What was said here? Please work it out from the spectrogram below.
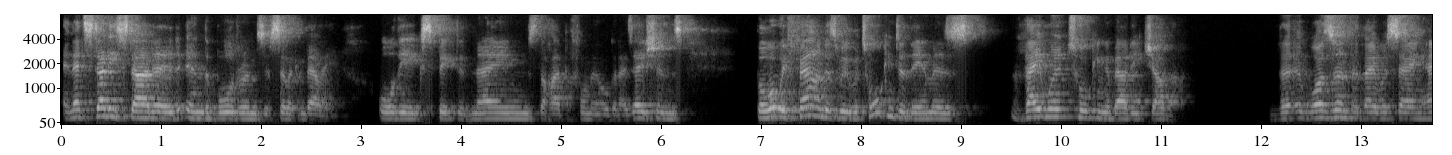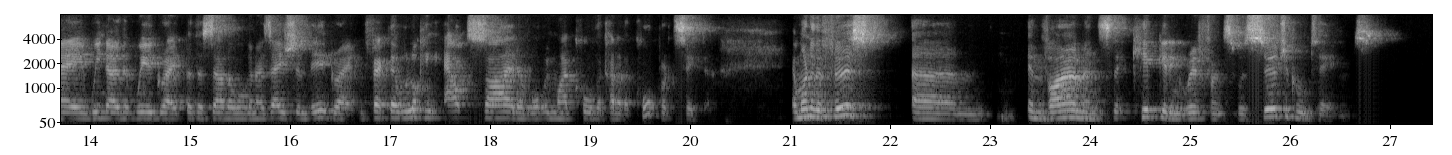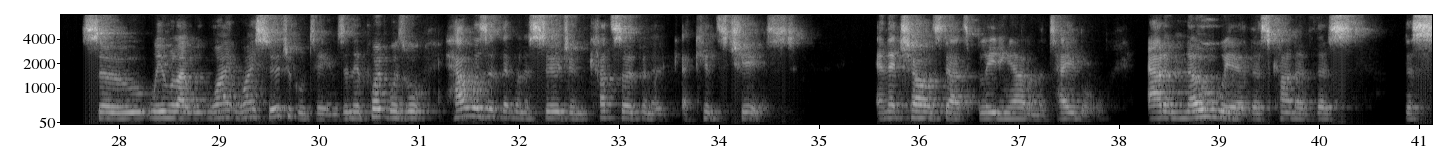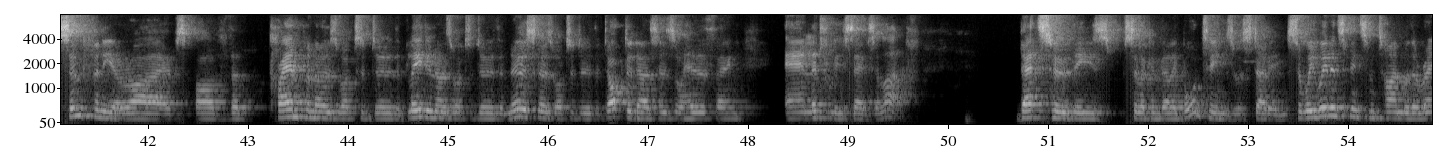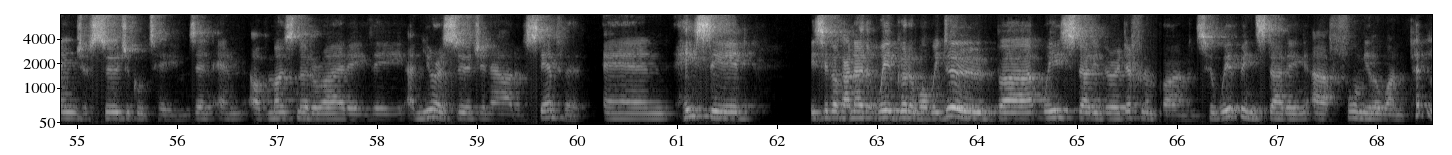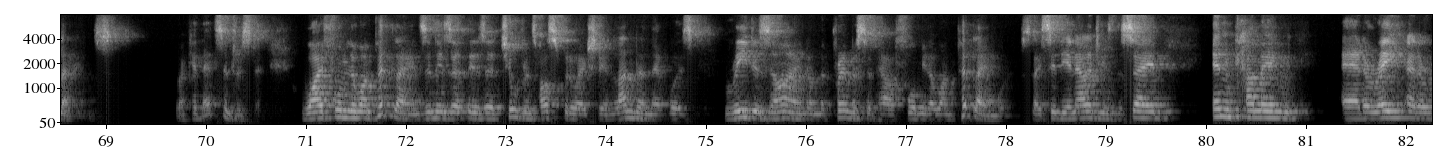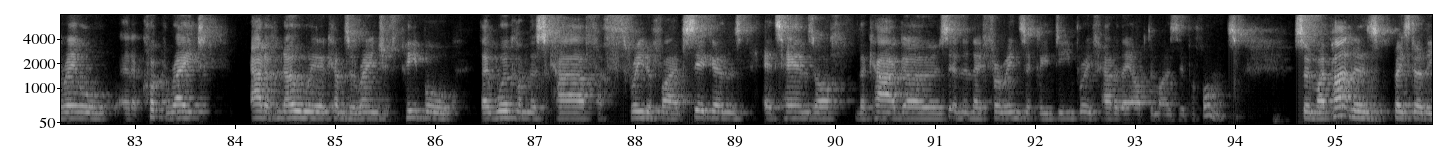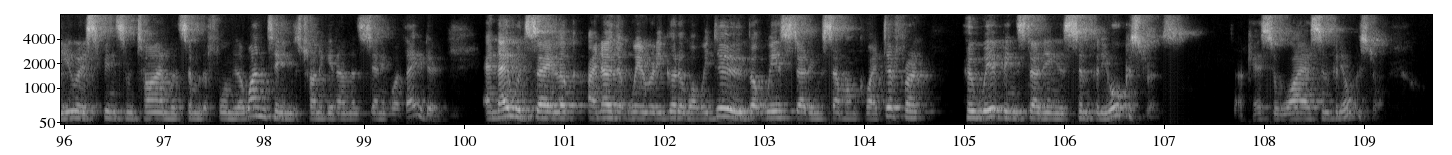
And that study started in the boardrooms of Silicon Valley, all the expected names, the high performing organizations but what we found as we were talking to them is they weren't talking about each other. That it wasn't that they were saying, hey, we know that we're great, but this other organization, they're great. In fact, they were looking outside of what we might call the kind of the corporate sector. And one of the first um, environments that kept getting referenced was surgical teams. So we were like, well, why, why surgical teams? And their point was, well, how is it that when a surgeon cuts open a, a kid's chest, and that child starts bleeding out on the table out of nowhere this kind of this this symphony arrives of the clamper knows what to do the bleeder knows what to do the nurse knows what to do the doctor does his or her thing and literally saves a life that's who these Silicon Valley board teams were studying. So we went and spent some time with a range of surgical teams, and, and of most notoriety, the a neurosurgeon out of Stanford. And he said, he said, Look, I know that we're good at what we do, but we study very different environments. Who we've been studying are Formula One pit lanes. Okay, that's interesting. Why Formula One pit lanes? And there's a, there's a children's hospital actually in London that was redesigned on the premise of how Formula One pit lane works. They said the analogy is the same incoming at a rate, at a real, at a quick rate. Out of nowhere comes a range of people They work on this car for three to five seconds, it's hands off, the car goes, and then they forensically debrief how do they optimize their performance. So my partners based out of the US spend some time with some of the Formula One teams trying to get an understanding what they do. And they would say, look, I know that we're really good at what we do, but we're studying someone quite different who we've been studying is symphony orchestras. Okay, so why a symphony orchestra?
